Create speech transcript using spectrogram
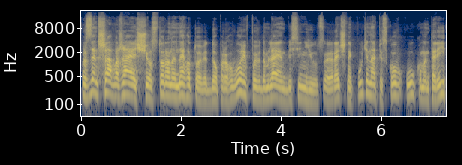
Президент США вважає, що сторони не готові до переговорів. Повідомляє NBC News. Речник Путіна Пісков у коментарі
